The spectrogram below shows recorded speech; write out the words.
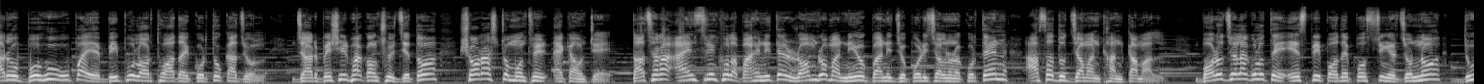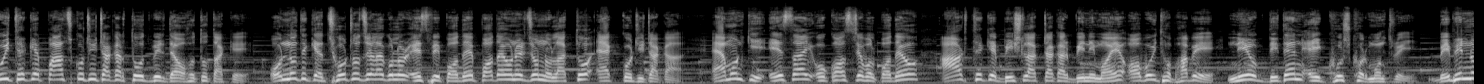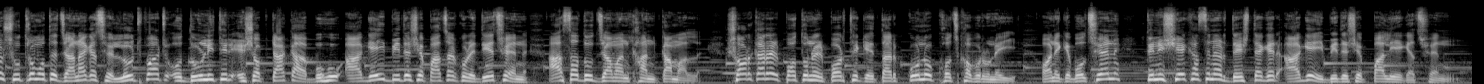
আরও বহু উপায়ে বিপুল অর্থ আদায় করত কাজল, যার বেশিরভাগ অংশই যেত স্বরাষ্ট্রমন্ত্রীর অ্যাকাউন্টে। তাছাড়া আইন শৃঙ্খলা বাহিনীতে রমরমা নিয়োগ বাণিজ্য পরিচালনা করতেন আসাদুজ্জামান খান কামাল। বড় জেলাগুলোতে এসপি পদে পোস্টিংয়ের জন্য দুই থেকে পাঁচ কোটি টাকার তদবির দেওয়া হতো তাকে। অন্যদিকে ছোট জেলাগুলোর এসপি পদে পদায়নের জন্য লাগত এক কোটি টাকা। এমনকি এসআই ও কনস্টেবল পদেও আট থেকে বিশ লাখ টাকার বিনিময়ে অবৈধভাবে নিয়োগ দিতেন এই ঘুষখোর মন্ত্রী। বিভিন্ন সূত্রমতে জানা গেছে, লুটপাট ও দুর্নীতির এসব টাকা বহু আগেই বিদেশে পাচার করে দিয়েছেন আসাদুজ্জামান খান কামাল। সরকারের পতনের পর থেকে তার কোনো খোঁজখবরও নেই। অনেকে বলছেন, তিনি শেখ হাসিনার দেশত্যাগের আগেই বিদেশে পালিয়ে গেছেন।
